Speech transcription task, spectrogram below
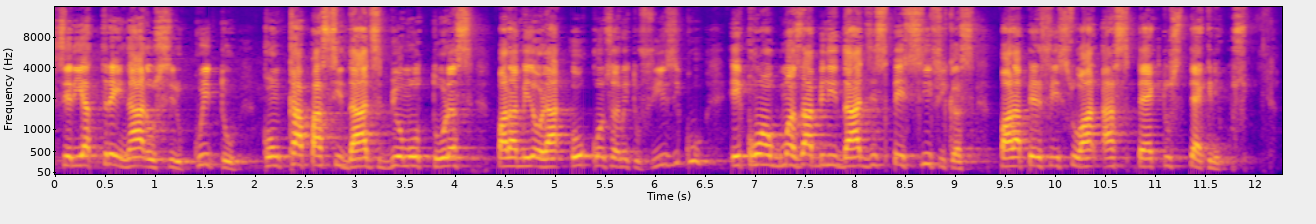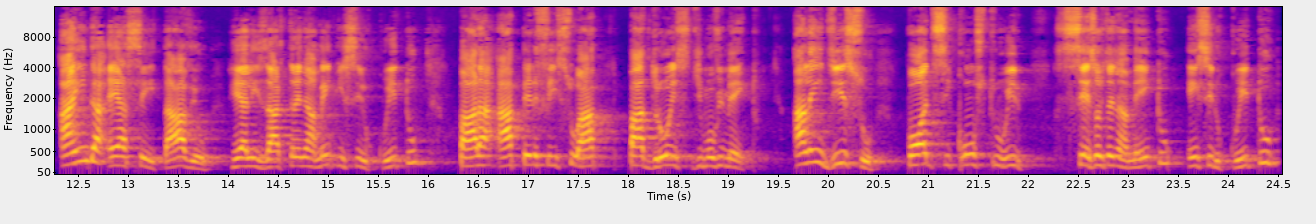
seria treinar o circuito com capacidades biomotoras para melhorar o condicionamento físico e com algumas habilidades específicas para aperfeiçoar aspectos técnicos. Ainda é aceitável realizar treinamento em circuito para aperfeiçoar padrões de movimento. Além disso, pode-se construir sessões de treinamento em circuito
